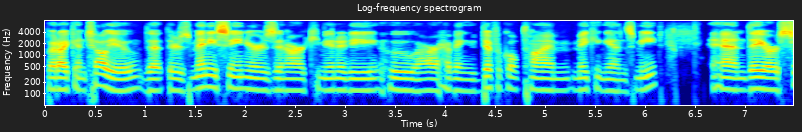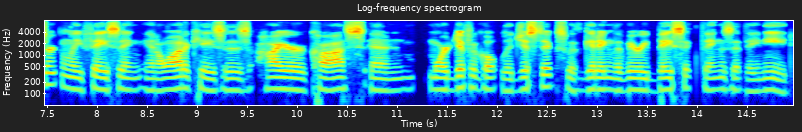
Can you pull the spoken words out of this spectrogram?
but i can tell you that there's many seniors in our community who are having a difficult time making ends meet and they are certainly facing in a lot of cases higher costs and more difficult logistics with getting the very basic things that they need.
